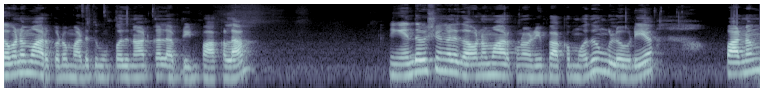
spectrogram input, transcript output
கவனமாக இருக்கணும்? அடுத்து முப்பது நாட்கள் அப்படின்னு பார்க்கலாம். நீங்கள் எந்த விஷயங்களில் கவனமாக இருக்கணும் அப்படின்னு பார்க்கும்போது உங்களுடைய பணம்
